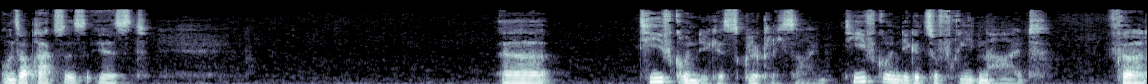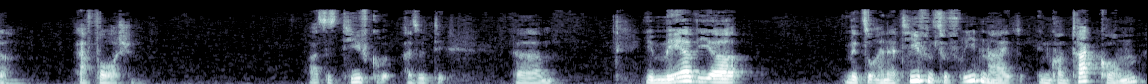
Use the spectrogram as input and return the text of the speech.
unserer Praxis ist, äh, tiefgründiges Glücklichsein, tiefgründige Zufriedenheit fördern, erforschen. Was ist tiefgründig? Also äh, je mehr wir mit so einer tiefen Zufriedenheit in Kontakt kommen,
